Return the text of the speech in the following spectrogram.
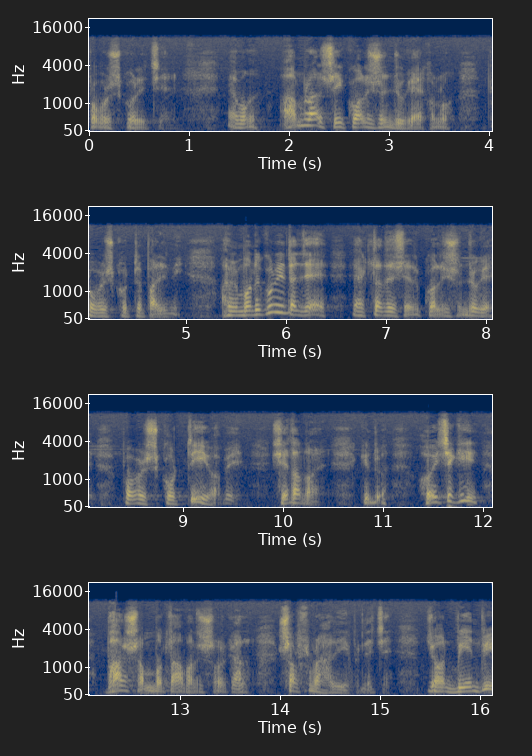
প্রবেশ করেছে। এবং আমরা সেই কোয়ালিশন যুগে এখনও প্রবেশ করতে পারিনি। আমি মনে করি না যে একটা দেশের কোয়ালিশন যুগে প্রবেশ করতেই হবে, সেটা নয়। কিন্তু হয়েছে কি, ভারসাম্যতা আমাদের সরকার সবসময় হারিয়ে ফেলেছে। যখন বিএনপি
